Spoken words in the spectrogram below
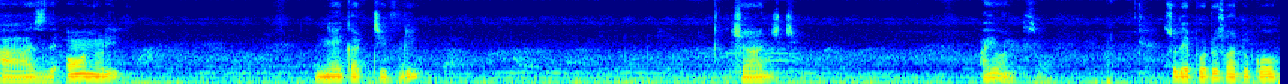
As the only negatively charged ions. So they produce what we call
